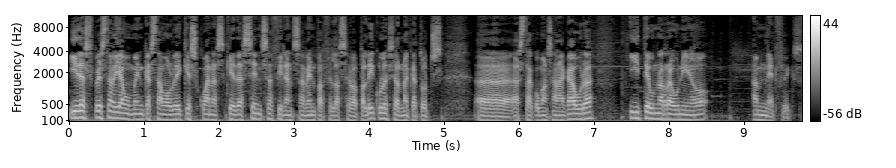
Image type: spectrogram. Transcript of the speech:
I després també hi ha un moment que està molt bé, que és quan es queda sense finançament per fer la seva pel·lícula, i sembla que tots eh, està començant a caure, i té una reunió amb Netflix.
